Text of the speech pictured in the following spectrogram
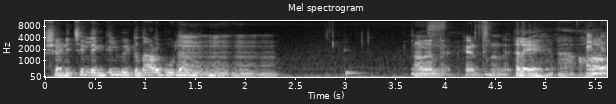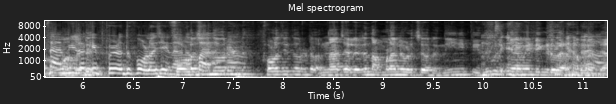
ക്ഷണിച്ചില്ലെങ്കിൽ വീട്ടിൽ നിന്ന് ആൾ പോല ഉം, ഉം, ഉം, ഉം. അതുണ്ട് കേട്ടിട്ടുണ്ട് അല്ലേ? എന്റെ ഫാമിലിയിലൊക്കെ ഇപ്പോഴും അത് ഫോളോ ചെയ്യുന്നവരുണ്ട് ഫോളോ ചെയ്യുന്നവരുണ്ട്. എന്നാ ചിലര് നമ്മളെ വിളിച്ചു പറയും നീ ഇനിയിപ്പോ ഇത് വിളിക്കാൻ വേണ്ടി ഇങ്ങോട്ട് വരണമെന്നില്ല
